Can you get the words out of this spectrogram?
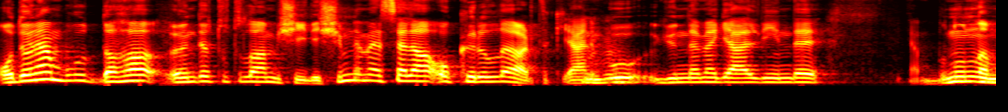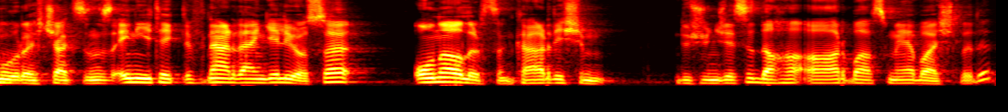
o dönem bu daha önde tutulan bir şeydi. Şimdi mesela o kırıldı artık. Yani bu gündeme geldiğinde ya bununla mı uğraşacaksınız? En iyi teklif nereden geliyorsa onu alırsın kardeşim düşüncesi daha ağır basmaya başladı.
